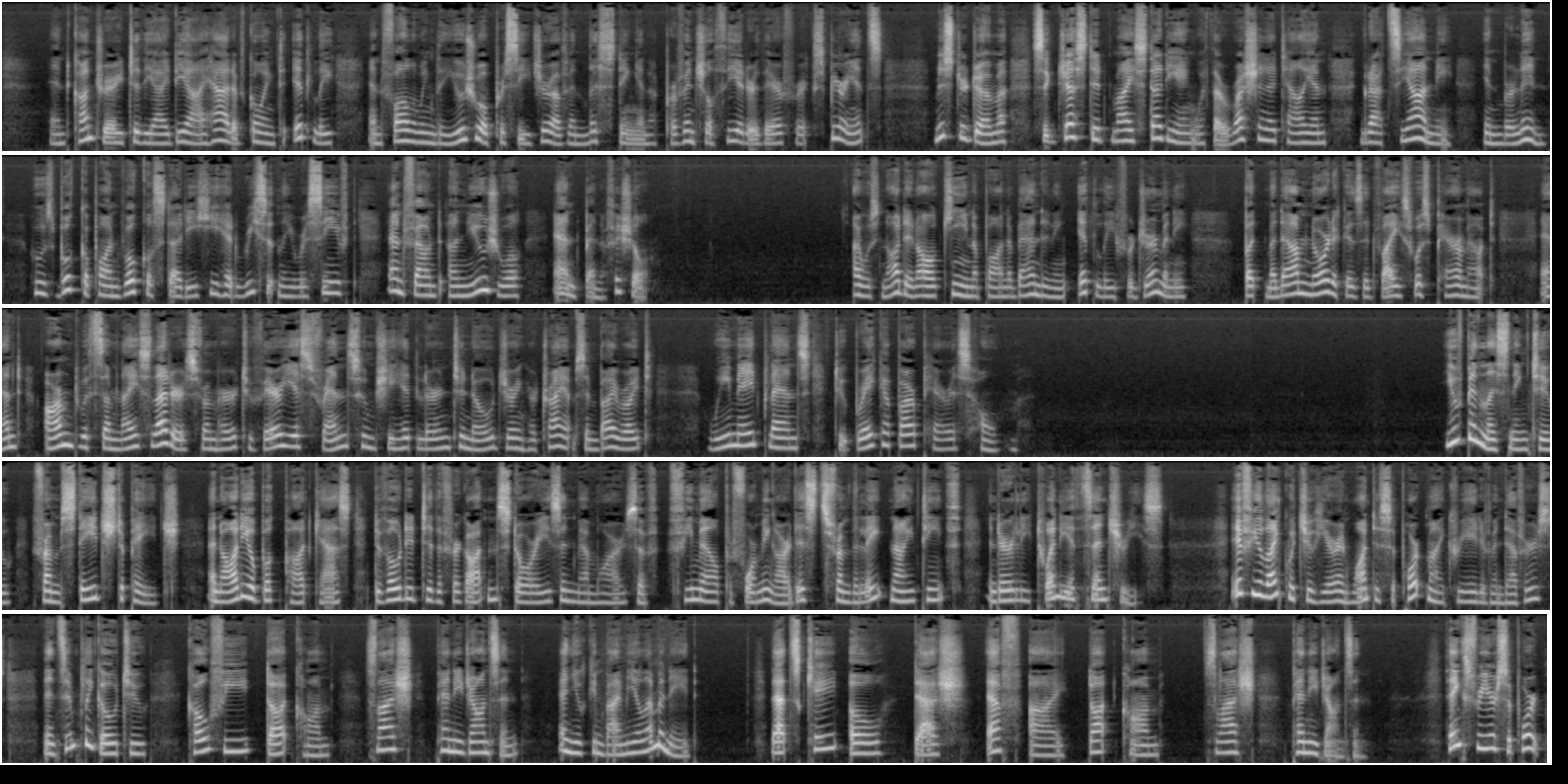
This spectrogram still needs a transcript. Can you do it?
and contrary to the idea I had of going to Italy and following the usual procedure of enlisting in a provincial theatre there for experience, Mr. Döme suggested my studying with a Russian Italian Graziani in Berlin, whose book upon vocal study he had recently received and found unusual and beneficial. I was not at all keen upon abandoning Italy for Germany, but Madame Nordica's advice was paramount, and, armed with some nice letters from her to various friends whom she had learned to know during her triumphs in Bayreuth, we made plans to break up our Paris home. You've been listening to From Stage to Page, an audiobook podcast devoted to the forgotten stories and memoirs of female performing artists from the late 19th and early 20th centuries. If you like what you hear and want to support my creative endeavors, then simply go to ko-fi.com slash Penny Johnson and you can buy me a lemonade. That's ko-fi dot com slash Penny Johnson. Thanks for your support.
